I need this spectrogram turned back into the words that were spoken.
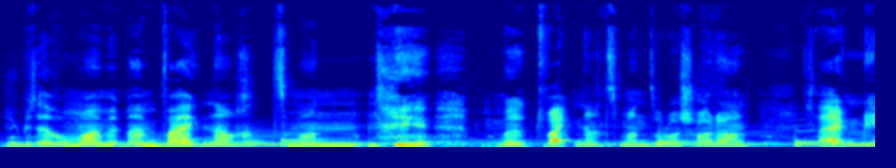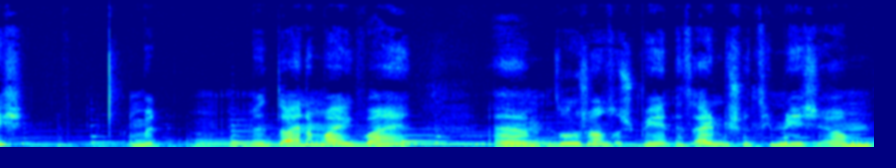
Ich spiele jetzt einfach mal mit meinem Weihnachtsmann. mit Weihnachtsmann Solo Showdown. Ist eigentlich mit, mit Dynamite Wein ähm, Solo Showdown zu spielen, ist eigentlich schon ziemlich ähm,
